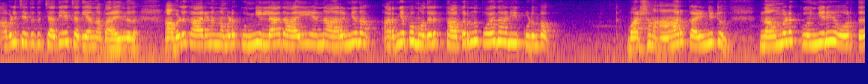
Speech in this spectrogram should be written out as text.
അവൾ ചെയ്തത് ചതിയെ ചതിയാന്നാ പറയുന്നത്. അവൾ കാരണം നമ്മുടെ കുഞ്ഞില്ലാതായി എന്ന് അറിഞ്ഞത് അറിഞ്ഞപ്പോൾ മുതൽ തകർന്നു പോയതാണ് ഈ കുടുംബം. വർഷം ആറ് കഴിഞ്ഞിട്ടും നമ്മുടെ കുഞ്ഞിനെ ഓർത്ത്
